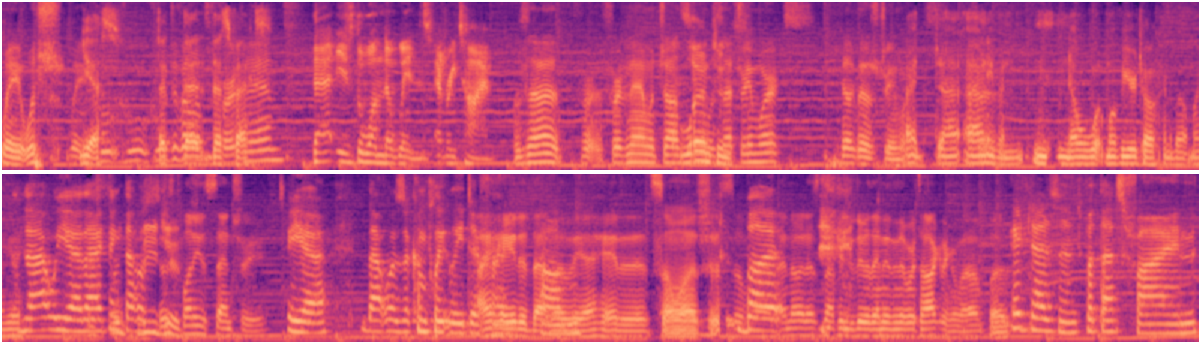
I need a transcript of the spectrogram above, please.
Wait, which wait, Yes. who, who, who That- developed that- that's facts. That is the one that wins every time. Was that Ferdinand with John Cena? Was that Lanterns. DreamWorks? I feel like that was DreamWorks. I, I, I don't even know what movie you're talking about, my guy. that yeah, that, I think that was It was 20th century. yeah, that was a completely different. I hated that um, movie. I hated it so much. It's so But- bad. I know it has nothing to do with anything that we're talking about, but It doesn't, but that's fine.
